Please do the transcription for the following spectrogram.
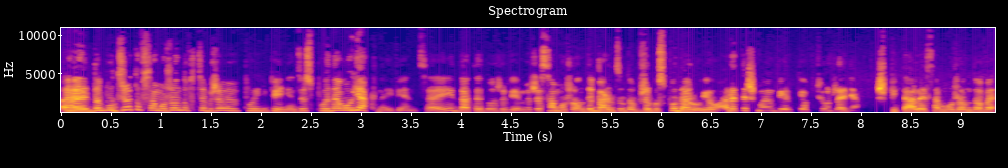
E, do budżetów samorządów chcemy, pieniędzy spłynęło jak najwięcej, dlatego że wiemy, że samorządy bardzo dobrze gospodarują, ale też mają wielkie obciążenia. Szpitale samorządowe,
